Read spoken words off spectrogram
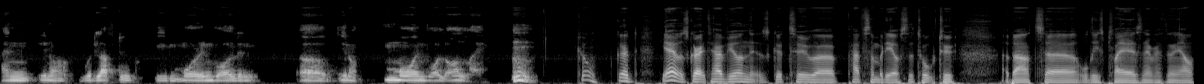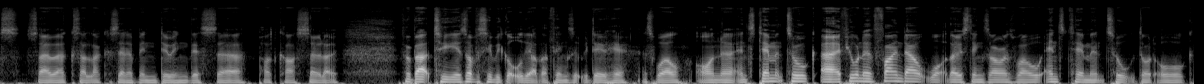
and you know, would love to be more involved in uh, you know more involved online. Cool, good. Yeah, it was great to have you on. It was good to uh, have somebody else to talk to about uh, all these players and everything else. So, because uh, like I said, I've been doing this uh, podcast solo for about two years. Obviously, we've got all the other things that we do here as well on uh, Entertainment Talk. Uh, if you want to find out what those things are as well, entertainmenttalk.org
